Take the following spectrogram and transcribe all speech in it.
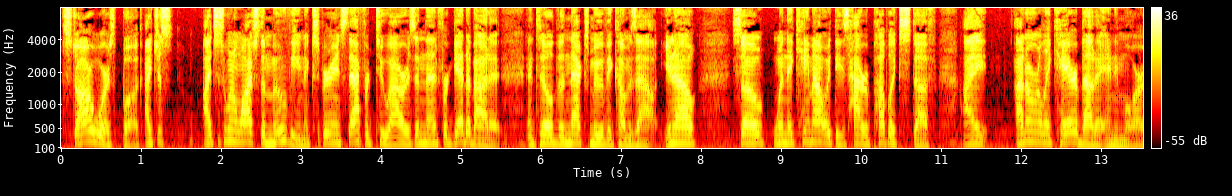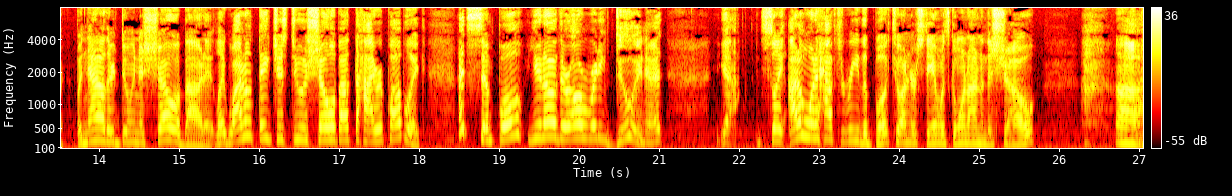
Star Wars book. I just I just want to watch the movie and experience that for two hours and then forget about it until the next movie comes out, you know? So when they came out with these High Republic stuff, I I don't really care about it anymore. But now they're doing a show about it. Like, why don't they just do a show about the High Republic? That's simple. You know, they're already doing it. Yeah, it's like, I don't want to have to read the book to understand what's going on in the show. Uh,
